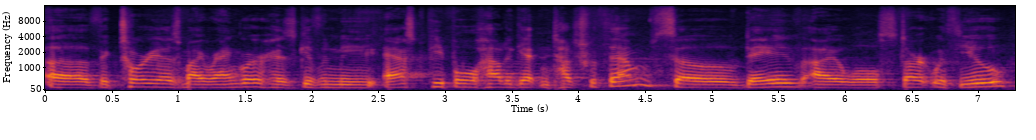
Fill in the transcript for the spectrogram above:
uh, Victoria, as my wrangler, has given me asked people how to get in touch with them. So, Dave, I will start with you.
